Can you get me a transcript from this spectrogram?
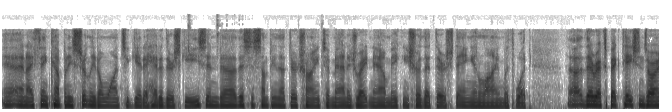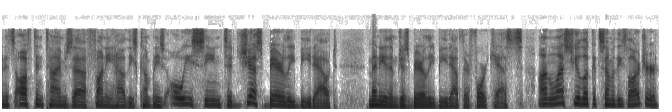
and I think companies certainly don't want to get ahead of their skis, and uh, this is something that they're trying to manage right now, making sure that they're staying in line with what uh, their expectations are. And it's oftentimes uh, funny how these companies always seem to just barely beat out. Many of them just barely beat out their forecasts, unless you look at some of these larger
